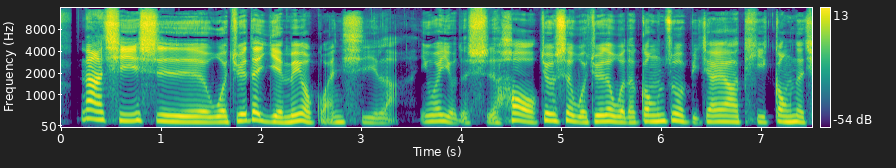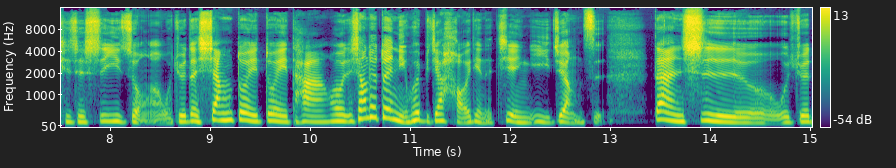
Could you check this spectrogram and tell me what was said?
那其实我觉得也没有关系啦，因为有的时候就是我觉得我的工作比较要提供的，其实是一种啊，我觉得相对对他或者相对对你会比较好一点的建议这样子。但是我觉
